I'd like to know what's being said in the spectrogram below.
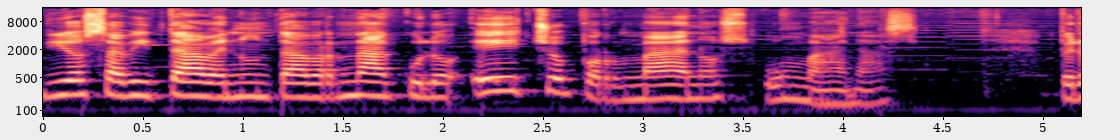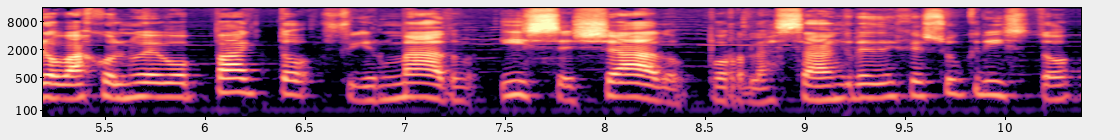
Dios habitaba en un tabernáculo hecho por manos humanas. Pero bajo el nuevo pacto, firmado y sellado por la sangre de Jesucristo,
